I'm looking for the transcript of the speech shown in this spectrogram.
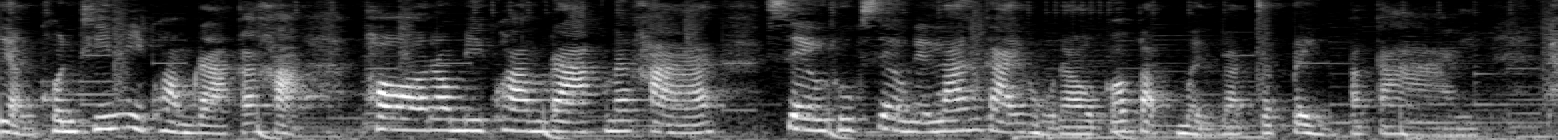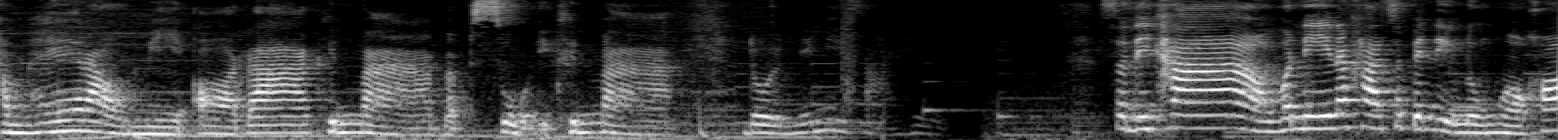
อย่างคนที่มีความรักอะค่ะ พอเรามีความรักนะคะ เซลล์ทุกเซลล์ในร่างกายของเราก็แบบเหมือนแบบจะเปล่งประกายทำให้เรามีออร่าขึ้นมาแบบสวยขึ้นมา โดยไม่มีสาเหตุ สวัสดีค่ะ วันนี้นะคะจะเป็นอีกหนึ่งหัวข้อ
